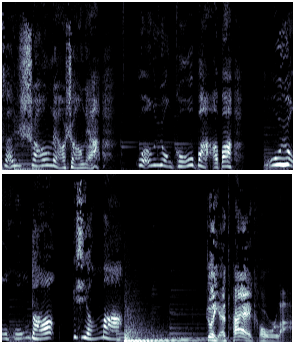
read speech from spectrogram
咱商量商量，光用狗粑粑，不用红糖，行吗？这也太抠了。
